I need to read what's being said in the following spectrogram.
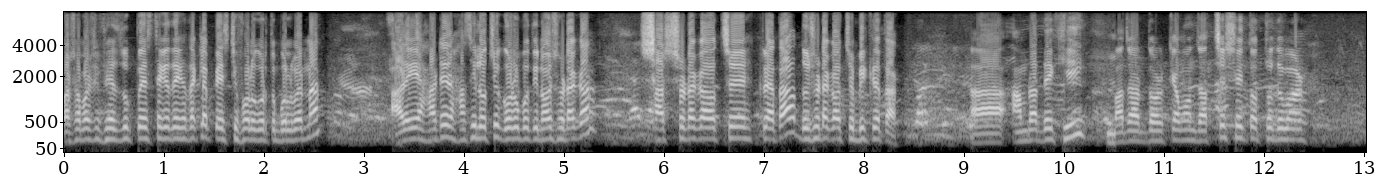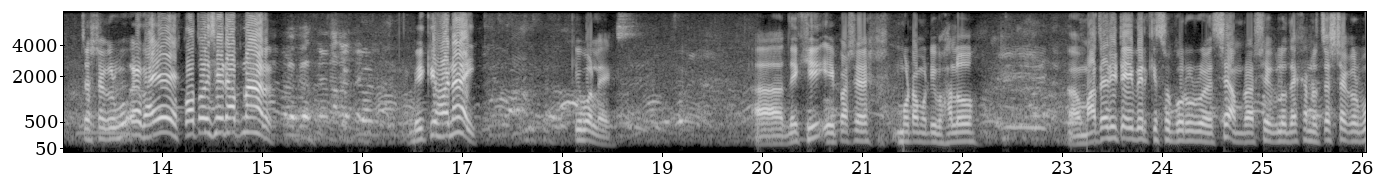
পাশাপাশি ফেসবুক পেজ থেকে দেখে থাকলে পেজটি ফলো করতে বলবেন না। আর এই হাটের হাসিল হচ্ছে গরুপতি নয়শো টাকা। সাতশো টাকা হচ্ছে ক্রেতা দুশো টাকা হচ্ছে বিক্রেতা। আমরা দেখি বাজার দর কেমন যাচ্ছে, সেই তথ্য দেওয়ার চেষ্টা করব। ভাই কত হয়েছে এটা আপনার? বিক্রি হয় নাই? কি বলে? দেখি এই পাশে মোটামুটি ভালো মাঝারি টাইপের কিছু গরু রয়েছে আমরা সেগুলো দেখানোর চেষ্টা করব।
